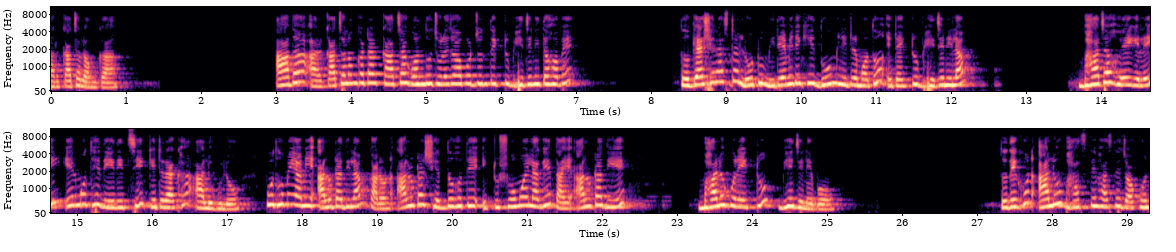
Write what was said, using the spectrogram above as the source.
আর কাঁচা লঙ্কা। আদা আর কাঁচা লঙ্কাটার কাঁচা গন্ধ চলে যাওয়া পর্যন্ত একটু ভেজে নিতে হবে। তো গ্যাসের আঁচটা লো টু মিডিয়ামে রেখে দু মিনিটের মতো এটা একটু ভেজে নিলাম। ভাজা হয়ে গেলেই এর মধ্যে দিয়ে দিচ্ছি কেটে রাখা আলুগুলো। প্রথমে আমি আলুটা দিলাম কারণ আলুটা সেদ্ধ হতে একটু সময় লাগে, তাই আলুটা দিয়ে ভালো করে একটু ভেজে নেব। তো দেখুন, আলু ভাজতে ভাজতে যখন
